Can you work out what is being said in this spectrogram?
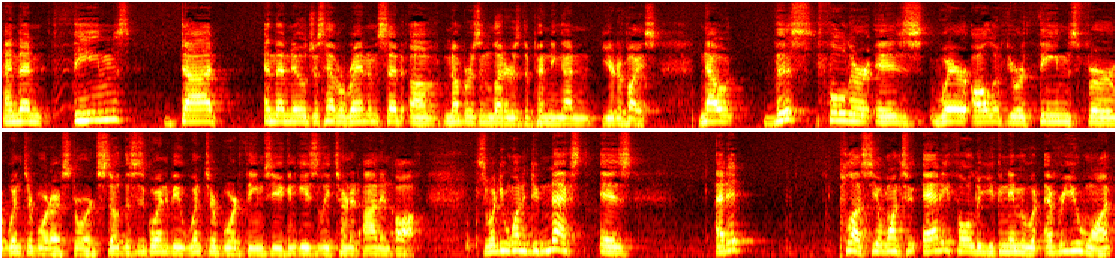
and then themes dot, and then it'll just have a random set of numbers and letters depending on your device. Now this folder is where all of your themes for Winterboard are stored. So this is going to be a Winterboard theme so you can easily turn it on and off. So what you want to do next is edit, plus you'll want to add a folder. You can name it whatever you want.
